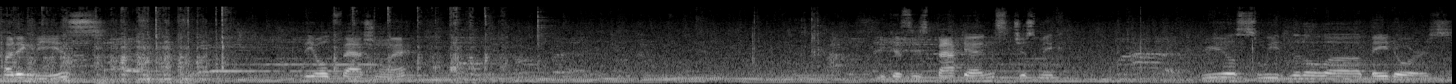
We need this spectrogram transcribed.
cutting these the old-fashioned way. Because these back ends just make real sweet little uh, bay doors,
